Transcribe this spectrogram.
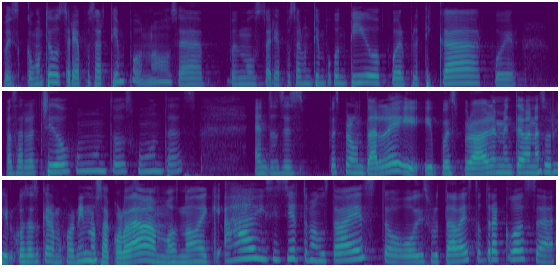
pues ¿cómo te gustaría pasar tiempo, no? O sea, pues me gustaría pasar un tiempo contigo, poder platicar, poder pasarla chido juntos, juntas. Entonces, pues preguntarle y, y, pues probablemente van a surgir cosas que a lo mejor ni nos acordábamos, ¿no? De que, ay, sí es cierto, me gustaba esto o disfrutaba esta otra cosa.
